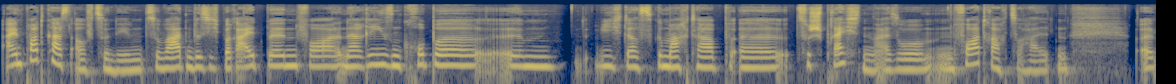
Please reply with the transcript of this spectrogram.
einen Podcast aufzunehmen, zu warten, bis ich bereit bin, vor einer Riesengruppe, ähm, wie ich das gemacht habe, äh, zu sprechen, also einen Vortrag zu halten. Äh,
